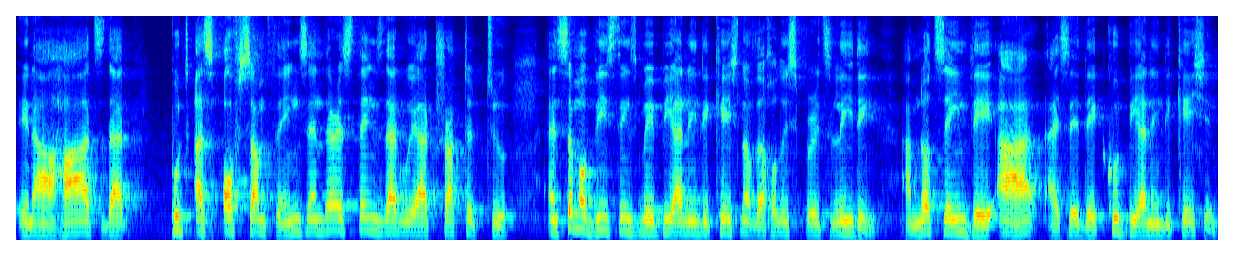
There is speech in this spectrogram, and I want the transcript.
in our hearts that put us off some things, and there's things that we are attracted to. And some of these things may be an indication of the Holy Spirit's leading. I'm not saying they are, I say they could be an indication.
